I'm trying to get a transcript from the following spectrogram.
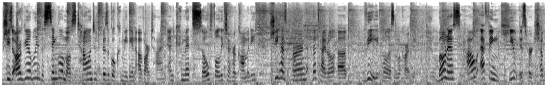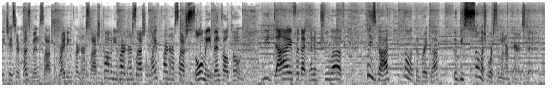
She's arguably the single most talented physical comedian of our time and commits so fully to her comedy, she has earned the title of the Melissa McCarthy. Bonus, how effing cute is her chubby chaser husband slash writing partner slash comedy partner slash life partner slash soulmate Ben Falcone. We die for that kind of true love. Please God, don't let them break up. It would be so much worse than when our parents did.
